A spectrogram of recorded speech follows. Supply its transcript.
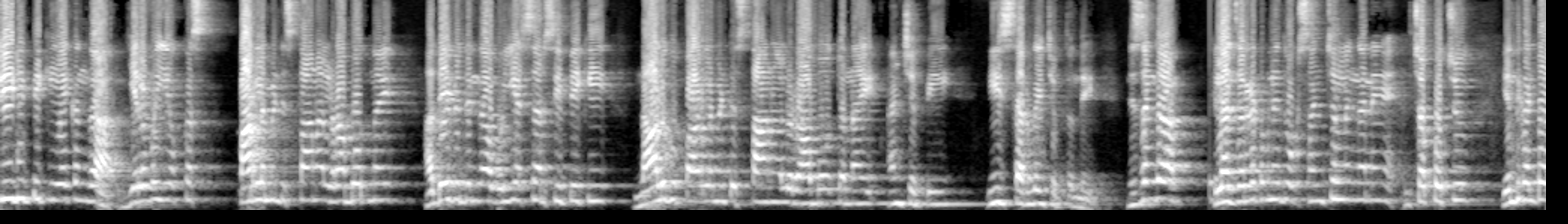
టీడీపీకి ఏకంగా ఇరవై ఒక్క పార్లమెంటు స్థానాలు రాబోతున్నాయి. అదే విధంగా వైఎస్ఆర్ సిపికి నాలుగు పార్లమెంటు స్థానాలు రాబోతున్నాయి అని చెప్పి ఈ సర్వే చెప్తుంది. నిజంగా ఇలా జరగటం అనేది ఒక సంచలనంగానే చెప్పొచ్చు. ఎందుకంటే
